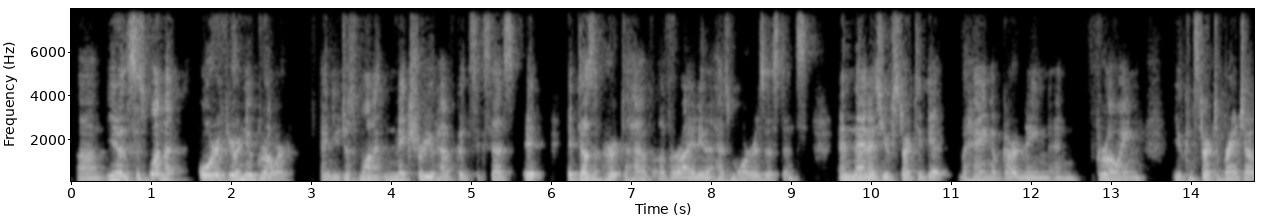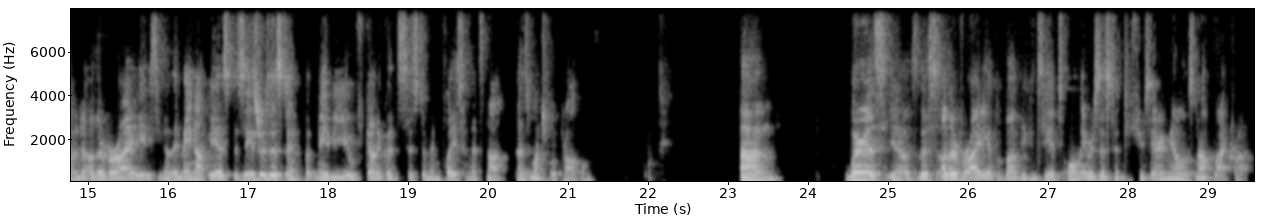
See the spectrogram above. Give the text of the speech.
um, you know, this is one that, or if you're a new grower, and you just want to make sure you have good success, it it doesn't hurt to have a variety that has more resistance. And then as you start to get the hang of gardening and growing, you can start to branch out into other varieties. You know, they may not be as disease resistant, but maybe you've got a good system in place and it's not as much of a problem. Um, whereas, you know, this other variety up above, you can see it's only resistant to Fusarium yellows, not black rot,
